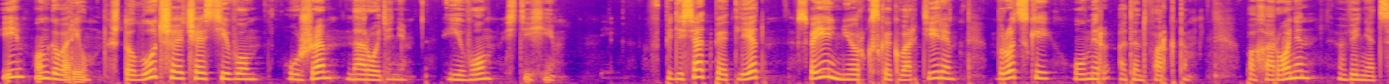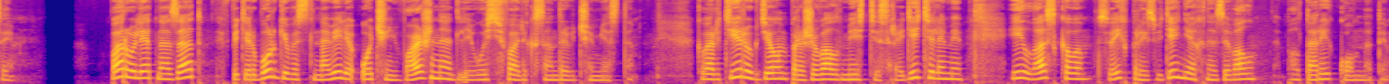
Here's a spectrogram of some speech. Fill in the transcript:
И он говорил, что лучшая часть его уже на родине, его стихи. В 55 лет в своей нью-йоркской квартире Бродский умер от инфаркта. Похоронен в Венеции. Пару лет назад в Петербурге восстановили очень важное для Иосифа Александровича место Квартиру, где он проживал вместе с родителями и ласково в своих произведениях называл «полторы комнаты».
